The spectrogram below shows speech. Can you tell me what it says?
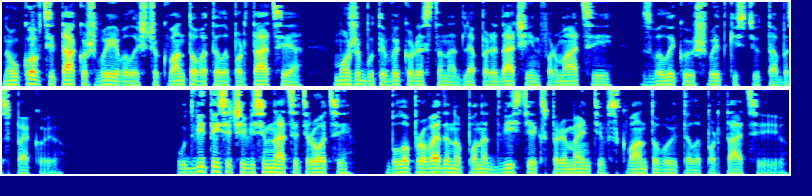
Науковці також виявили, що квантова телепортація може бути використана для передачі інформації з великою швидкістю та безпекою. У 2018 році було проведено понад 200 експериментів з квантовою телепортацією,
